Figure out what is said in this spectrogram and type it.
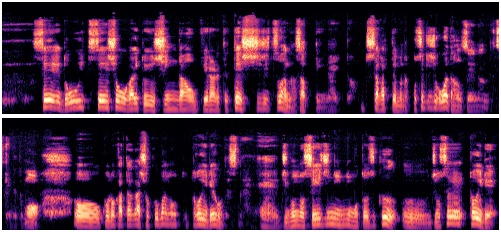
ー、性同一性障害という診断を受けられてて、手術はなさっていないと。従ってまだ戸籍上は男性なんですけれども、この方が職場のトイレをですね、えー、自分の性自認に基づく女性トイレ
